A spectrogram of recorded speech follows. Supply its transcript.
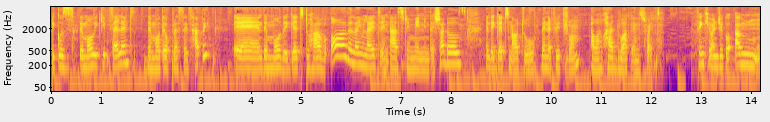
Because the more we keep silent, the more the oppressor is happy. And the more they get to have all the limelight and us remain in the shadows. And they get now to benefit from our hard work and sweat. Thank you, Wanjiku. Um,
